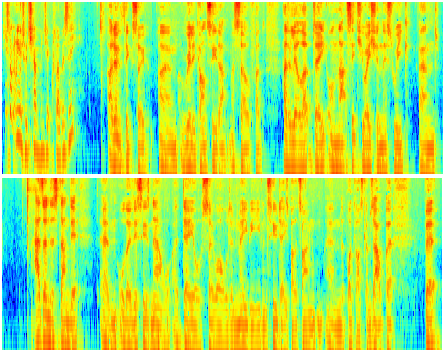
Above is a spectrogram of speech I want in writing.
He's not going to go to a championship club, is he? I don't think so. Um, I really can't see that myself. I'd had a little update on that situation this week, and as I understand it, um, although this is now a day or so old, and maybe even two days by the time um, the podcast comes out, but but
